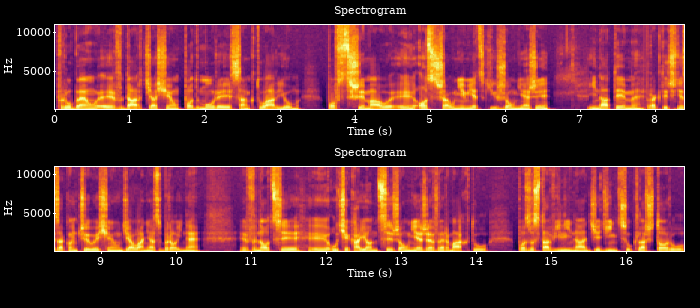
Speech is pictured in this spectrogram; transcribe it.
Próbę wdarcia się pod mury sanktuarium powstrzymał ostrzał niemieckich żołnierzy i na tym praktycznie zakończyły się działania zbrojne. W nocy uciekający żołnierze Wehrmachtu pozostawili na dziedzińcu klasztoru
